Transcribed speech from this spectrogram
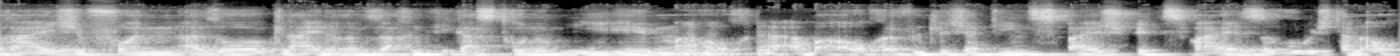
Bereiche von also kleineren Sachen wie Gastronomie eben mhm. auch, ne, aber auch öffentlicher Dienst beispielsweise, wo ich dann auch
